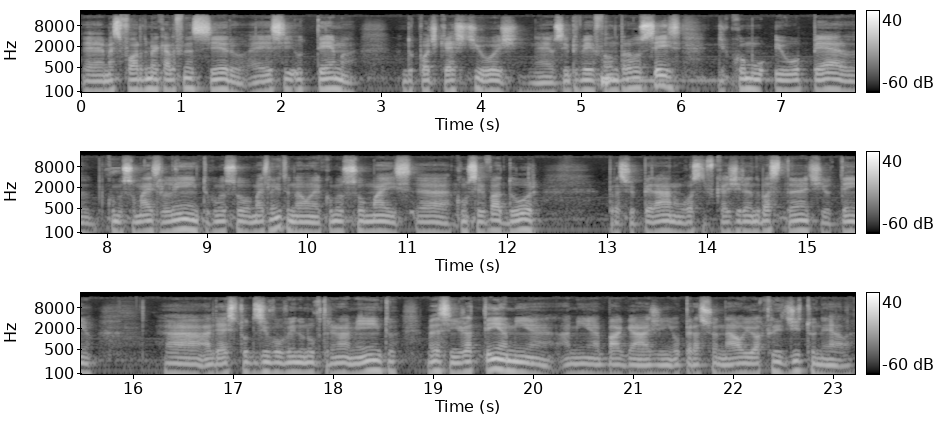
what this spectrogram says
É, mas fora do mercado financeiro. É esse o tema do podcast de hoje. Né? Eu sempre venho falando para vocês de como eu opero, como eu sou mais lento, como eu sou mais lento não, né? Como eu sou mais uh, conservador para se operar, não gosto de ficar girando bastante. Eu tenho ah, aliás, estou desenvolvendo um novo treinamento, mas assim, já tenho a minha, a minha bagagem operacional e eu acredito nela.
